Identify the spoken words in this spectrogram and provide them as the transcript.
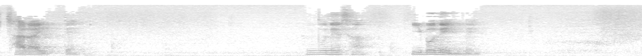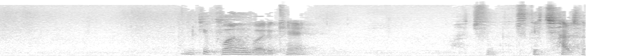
자라있대. 3분의 4 2번에 있네. 이렇게 구하는 거야 이렇게. 아, 죽, 죽겠지 아주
